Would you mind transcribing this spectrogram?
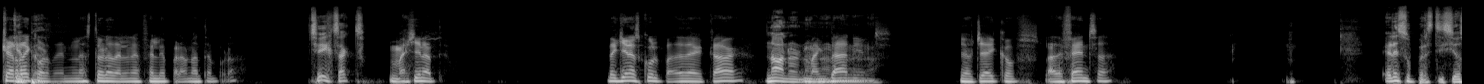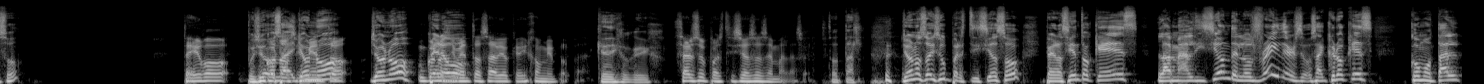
¿Qué, ¿Qué récord en la historia del NFL para una temporada? Sí, exacto. Imagínate. ¿De quién es culpa? ¿De Derek Carr? No, no, no. no, no, no, McDaniels. Joe Jacobs. La defensa. ¿Eres supersticioso? Te digo. Pues yo, o sea, yo no. Yo no. Un pero. conocimiento sabio que dijo mi papá. ¿Qué dijo? ¿Qué dijo? Ser supersticioso es de mala suerte. Total. Yo no soy supersticioso, pero siento que es la maldición de los Raiders. O sea, creo que es como tal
